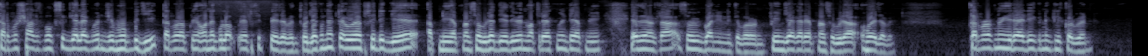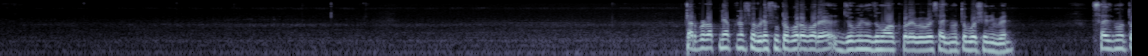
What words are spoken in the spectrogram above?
তারপর সার্চ বক্সে গিয়ে লাগবেন রিমুভ পিজি তারপর আপনি অনেকগুলো ওয়েবসাইট পেয়ে যাবেন। তো যে একটা ওয়েবসাইটে গিয়ে আপনি আপনার ছবিটা দিয়ে দিবেন, মাত্র এক মিনিটে আপনি এদের একটা ছবি বানিয়ে নিতে পারবেন। পেন জায়গায় আপনার ছবিটা হয়ে যাবে। তারপর আপনি এই আইডি ক্লিক করবেন। তারপর আপনি আপনার ছবিটা ছোটো বড় করে জুম জুম করে এভাবে সাইজ মতো বসে নেবেন। সাইজ মতো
